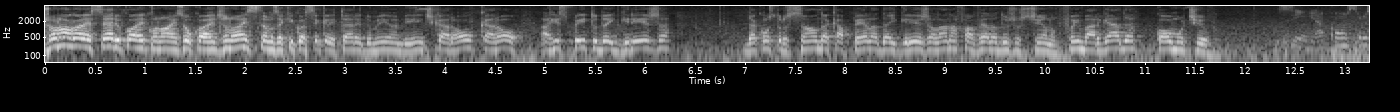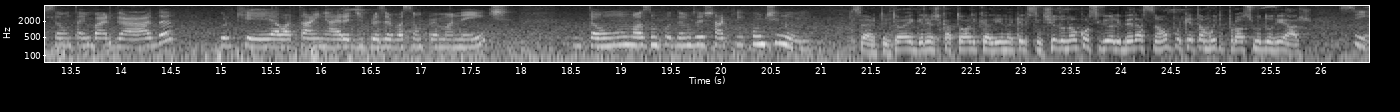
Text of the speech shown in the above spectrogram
Jornal Agora é Sério, corre com nós ou corre de nós. Estamos aqui com a secretária do Meio Ambiente, Carol. Carol, a respeito da igreja, da construção da capela da igreja lá na favela do Justino. Foi embargada? Qual o motivo? Sim, a construção está embargada porque ela está em área de preservação permanente. Então nós não podemos deixar que continue. Certo, então a Igreja Católica ali naquele sentido não conseguiu a liberação porque está muito próximo do riacho. Sim,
